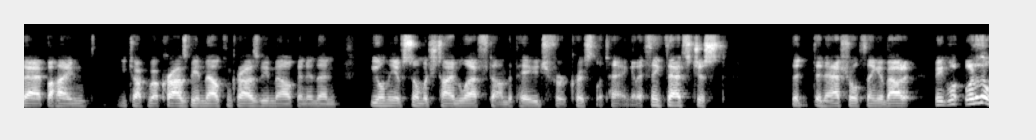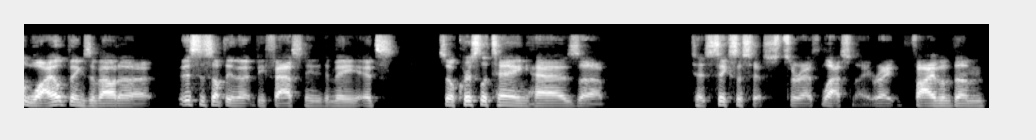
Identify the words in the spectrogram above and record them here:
that behind you talk about Crosby and Malkin, Crosby and Malkin, and then you only have so much time left on the page for Chris Letang, and I think that's just the the natural thing about it. I mean, one of the wild things about uh this is something that'd be fascinating to me. It's so Chris Letang has uh to six assists or at last night, right? Five of them,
